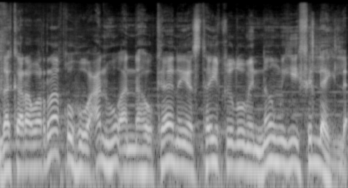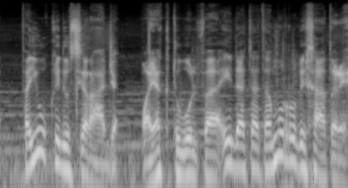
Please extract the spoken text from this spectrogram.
ذكر وراقه عنه أنه كان يستيقظ من نومه في الليل فيوقد السراج ويكتب الفائدة تمر بخاطره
